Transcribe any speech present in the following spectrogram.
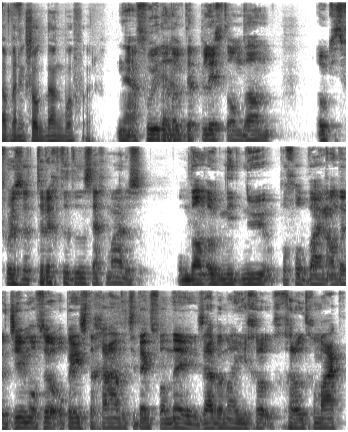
Daar ben ik zo ook dankbaar voor. ja. Voel je dan Ja. ook de plicht om dan ook iets voor ze terug te doen, zeg maar? Dus om dan ook niet nu bijvoorbeeld bij een andere gym of zo opeens te gaan dat je denkt van nee, ze hebben mij hier gro- groot gemaakt,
